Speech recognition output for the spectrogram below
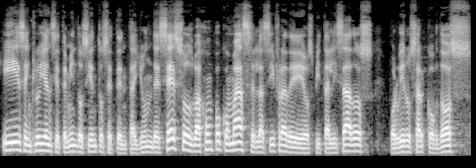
y se incluyen 7.271 decesos. Bajó un poco más la cifra de hospitalizados por virus SARS-CoV-2.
